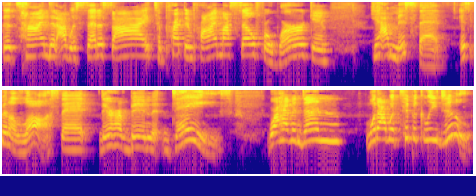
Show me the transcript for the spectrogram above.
the time that I would set aside to prep and prime myself for work and yeah, I miss that. It's been a loss that there have been days where I haven't done what I would typically do.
